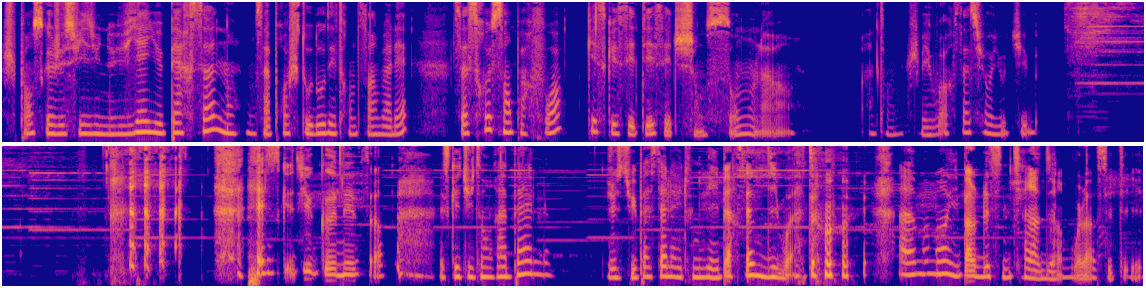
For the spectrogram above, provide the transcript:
Je pense que je suis une vieille personne. On s'approche tout d'eau des 35 balais. Ça se ressent parfois. Qu'est-ce que c'était cette chanson là Attends, je vais voir ça sur YouTube. Est-ce que tu connais ça? Est-ce que tu t'en rappelles? Je suis pas seule à être une vieille personne, dis-moi. à un moment, il parle de cimetière indien. Voilà, c'était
